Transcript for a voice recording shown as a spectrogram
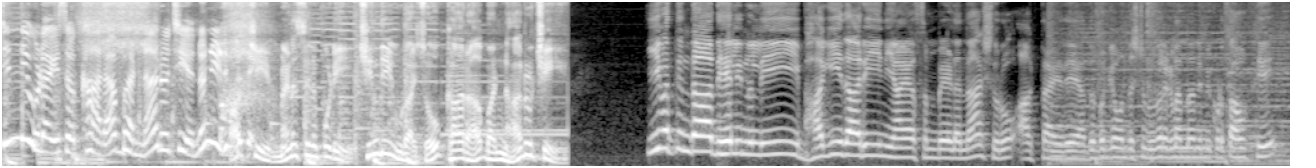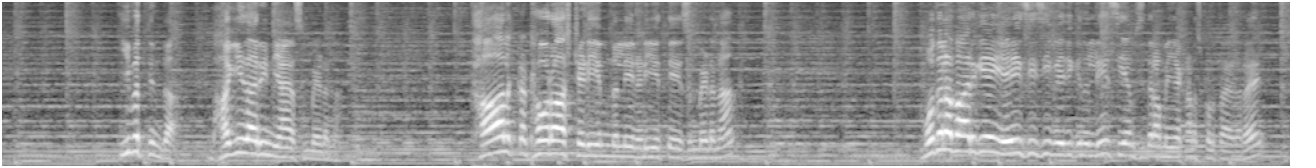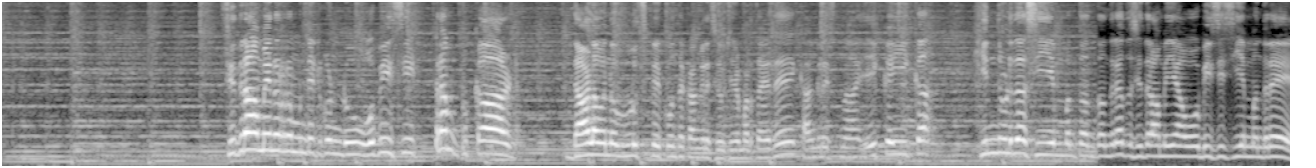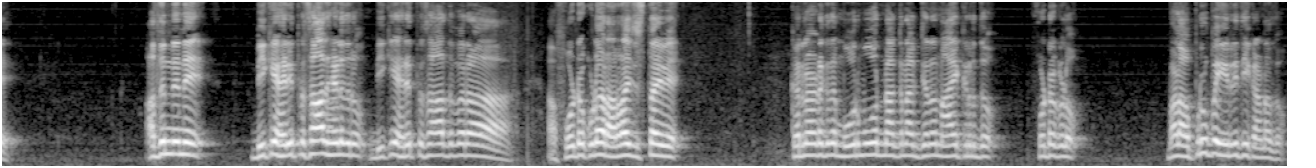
ಚಿಂದಿ ಉಡಾಯಿಸೋ ಖಾರ ಬಣ್ಣ ರುಚಿಯನ್ನು ನೀಡುತ್ತದೆ. ಆಚಿ ಮೆಣಸಿನ ಪುಡಿ ಚಿಂದಿ ಉಡಾಯಿಸೋ ಖಾರ ಬಣ್ಣ ರುಚಿ. ಇವತ್ತಿಂದ ದೆಹಲಿನಲ್ಲಿ ಭಾಗೀದಾರಿ ನ್ಯಾಯ ಸಮ್ಮೇಳನ ಶುರು ಆಗ್ತಾ ಇದೆ. ಅದ್ರ ಬಗ್ಗೆ ಒಂದಷ್ಟು ವಿವರಗಳನ್ನು ನಿಮಗೆ ಕೊಡ್ತಾ ಹೋಗ್ತೀವಿ. ಇವತ್ತಿಂದ ಭಾಗೀದಾರಿ ನ್ಯಾಯ ಸಮ್ಮೇಳನ. ಥಾಲ್ ಕಠೋರ ಸ್ಟೇಡಿಯಂನಲ್ಲಿ ನಡೆಯುತ್ತೆ ಈ ಸಮ್ಮೇಳನ. ಮೊದಲ ಬಾರಿಗೆ ಎಐಸಿಸಿ ವೇದಿಕೆಯಲ್ಲಿ ಸಿಎಂ ಸಿದ್ದರಾಮಯ್ಯ ಕಾಣಿಸ್ಕೊಳ್ತಾ ಇದ್ದಾರೆ. ಸಿದ್ದರಾಮಯ್ಯನವರನ್ನ ಮುಂದಿಟ್ಟುಕೊಂಡು ಒಬಿಸಿ ಟ್ರಂಪ್ ಕಾರ್ಡ್ ದಾಳವನ್ನು ಉರುಳಿಸಬೇಕು ಅಂತ ಕಾಂಗ್ರೆಸ್ ಯೋಚನೆ ಮಾಡ್ತಾ ಇದೆ. ಕಾಂಗ್ರೆಸ್ನ ಏಕೈಕ ಹಿಂದುಳಿದ ಸಿ ಎಂ ಅಂತಂತಂದರೆ ಅದು Siddaramaiah O B C C M ಅಂದರೆ ಅದನ್ನೇ ಬಿ ಕೆ ಹರಿಪ್ರಸಾದ್ ಹೇಳಿದರು. ಬಿ ಕೆ ಹರಿಪ್ರಸಾದ್ ಅವರ ಫೋಟೋ ಕೂಡ ರಾರಾಜಿಸ್ತಾ ಇವೆ. ಕರ್ನಾಟಕದ ಮೂರು ಮೂರು ನಾಲ್ಕು ನಾಲ್ಕು ಜನ ನಾಯಕರದ್ದು ಫೋಟೋಗಳು ಭಾಳ ಅಪರೂಪ ಈ ರೀತಿ ಕಾಣೋದು.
